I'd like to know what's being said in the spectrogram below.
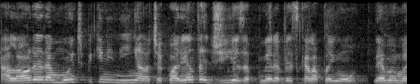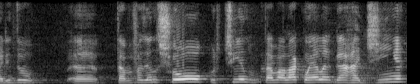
a Laura era muito pequenininha, ela tinha 40 dias a primeira vez que ela apanhou. Né? Meu marido estava fazendo show, curtindo, estava lá com ela agarradinha.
